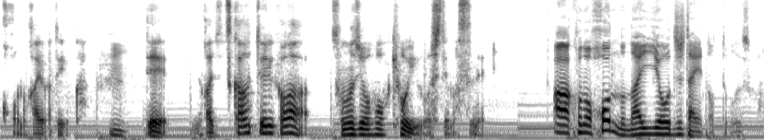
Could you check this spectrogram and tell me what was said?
ここの会話というか。うん。で、なんか使うというよりかは、その情報共有をしてますね。ああ、この本の内容自体のってことですか？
